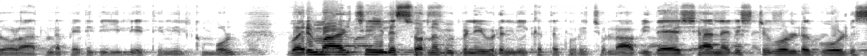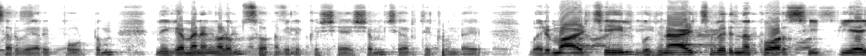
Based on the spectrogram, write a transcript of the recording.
ഡോളറിന്റെ പരിധിയിൽ എത്തി നിൽക്കുമ്പോൾ വരും ആഴ്ചയിലെ വിപണിയുടെ നീക്കത്തെക്കുറിച്ചുള്ള വിദേശ അനലിസ്റ്റുകളുടെ ഗോൾഡ് സർവേ റിപ്പോർട്ടും നിഗമനങ്ങളും സ്വർണവിലയ്ക്ക് ശേഷം ചേർത്തിട്ടുണ്ട്. വരും ആഴ്ചയിൽ ബുധനാഴ്ച വരുന്ന കോർ സി പി ഐ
